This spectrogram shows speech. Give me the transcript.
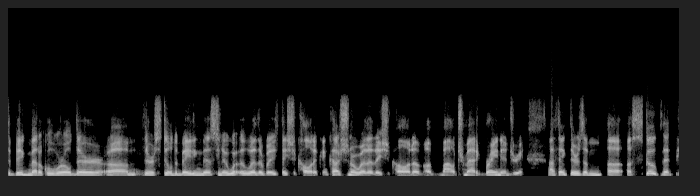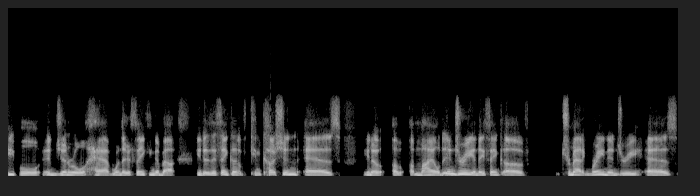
the big medical world, they're um, they're still debating this. You know, wh- whether they should call it a concussion or whether they should call it a, a mild traumatic brain injury. I think there's a, a, a scope that people in general have when they're thinking about. You know, they think of concussion as you know a, a mild injury, and they think of traumatic brain injury as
